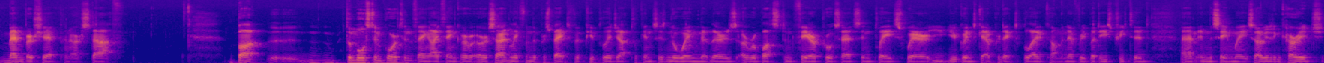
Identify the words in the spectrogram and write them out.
membership and our staff. but uh, the most important thing, I think, or, or, certainly from the perspective of pupillage applicants, is knowing that there's a robust and fair process in place where you, are going to get a predictable outcome and everybody's treated um, in the same way. So I would encourage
